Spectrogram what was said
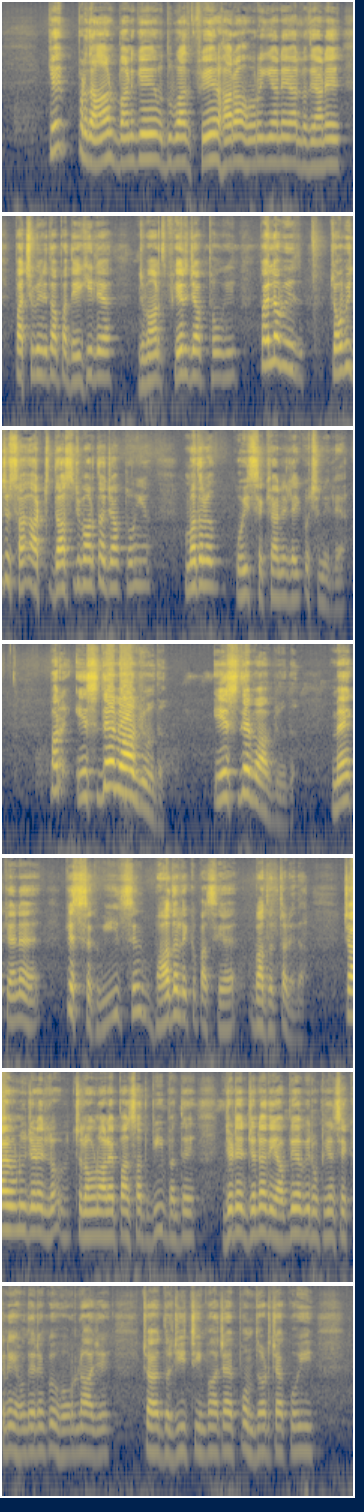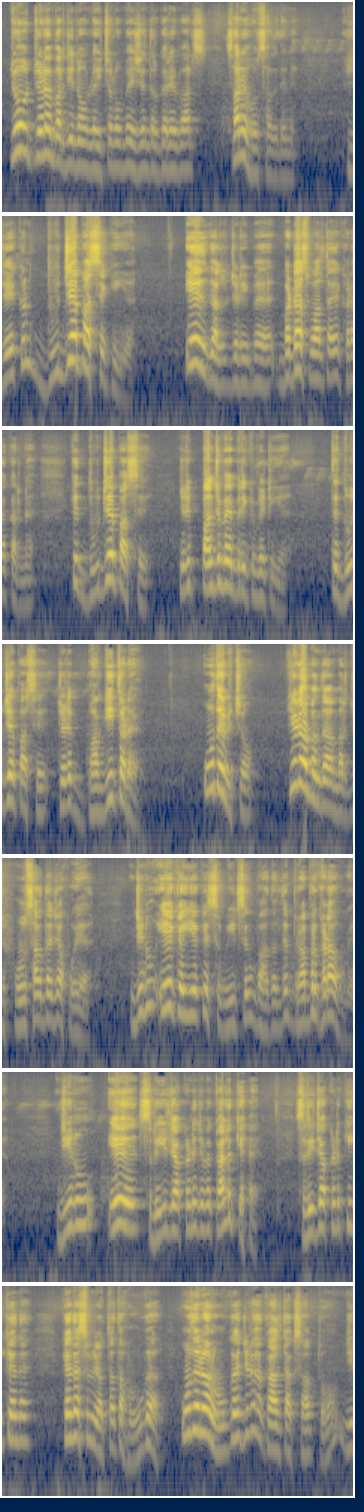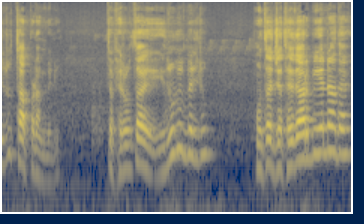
ਕਿ ਪ੍ਰਧਾਨ ਬਣ ਗਏ ਉਸ ਤੋਂ ਬਾਅਦ ਫੇਰ ਹਾਰਾਂ ਹੋ ਰਹੀਆਂ ਨੇ, ਆ ਲੁਧਿਆਣੇ ਪੱਛਮੀ ਨੇ ਤਾਂ ਆਪਾਂ ਦੇਖ ਹੀ ਲਿਆ, ਜ਼ਮਾਨਤ ਫੇਰ ਜ਼ਬਤ ਹੋ ਗਈ। ਪਹਿਲਾਂ ਵੀ 24 ਚ 8 10 ਜ਼ਮਾਨਤਾਂ ਜ਼ਬਤ ਹੋਈਆਂ, ਮਤਲਬ ਕੋਈ ਸਿੱਖਿਆ ਨਹੀਂ ਲਈ ਕੁਝ ਨਹੀਂ ਲਿਆ। ਪਰ ਇਸ ਦੇ ਬਾਵਜੂਦ, ਇਸ ਦੇ ਬਾਵਜੂਦ ਮੈਂ ਕਹਿਣਾ ਕਿ ਸੁਖਵੀਰ ਸਿੰਘ ਬਾਦਲ ਇੱਕ ਪਾਸੇ ਹੈ, ਬਾਦਲ ਧੜੇ ਦਾ। ਚਾਹੇ ਉਹਨੂੰ ਜਿਹੜੇ ਲੋ- ਚਲਾਉਣ ਵਾਲੇ 5-7 20 ਬੰਦੇ ਜਿਹੜੇ ਜਿਨ੍ਹਾਂ ਦੀ ਆਪਦੀਆਂ ਵੀ ਰੋਟੀਆਂ ਸਿੱਖ ਨਹੀਂ ਹੁੰਦੇ ਨੇ, ਕੋਈ ਹੋਰ ਨਾ ਆ ਜੇ ਚਾਹੇ ਦਲਜੀਤ ਚੀਮਾ, ਚਾਹੇ ਭੁੰਦੜ, ਚਾਹੇ ਕੋਈ, ਜੋ ਜਿਹੜਾ ਮਰਜ਼ੀ ਨਾਮ ਲਈ ਚਲੋ, ਮਹੇਸ਼ਿੰਦਰ ਗਰੇਵਾਲ ਸਾਰੇ ਹੋ ਸਕਦੇ ਨੇ। ਲੇਕਿਨ ਦੂਜੇ ਪਾਸੇ ਕੀ ਹੈ? ਇਹ ਗੱਲ ਜਿਹੜੀ ਮੈਂ, ਵੱਡਾ ਸਵਾਲ ਤਾਂ ਇਹ ਖੜਾ ਕਰਨਾ ਹੈ ਕਿ ਦੂਜੇ ਪਾਸੇ ਜਿਹੜੀ ਪੰਜ ਮੈਂਬਰੀ ਕਮੇਟੀ ਹੈ ਤੇ ਦੂਜੇ ਪਾਸੇ ਜਿਹੜੇ ਬਾਗੀ ਧੜ ਹੈ ਉਹਦੇ ਵਿੱਚੋਂ ਕਿਹੜਾ ਬੰਦਾ ਮਰਜ ਹੋ ਸਕਦਾ ਜਾਂ ਹੋਇਆ? ਜਿਹਨੂੰ ਇਹ ਕਹੀਏ ਕਿ ਸੁਖਬੀਰ ਸਿੰਘ ਬਾਦਲ ਦੇ ਬਰਾਬਰ ਖੜਾ ਹੋ ਗਿਆ। ਜਿਹਨੂੰ ਇਹ ਸਰੀਰ ਜਾਖੜ ਨੇ ਜਿਵੇਂ ਕੱਲ ਕਿਹਾ ਹੈ, ਸਰੀਰ ਜਾਖੜ ਕੀ ਕਹਿੰਦਾ ਕਹਿੰਦਾ ਸਮਝੌਤਾ ਤਾਂ ਹੋਊਗਾ ਉਹਦੇ ਨਾਲ ਹੋਊਗਾ ਜਿਹੜਾ ਅਕਾਲ ਤਖਤ ਸਾਹਿਬ ਤੋਂ ਜਿਹਨੂੰ ਥਾਪੜਾ ਮਿਲੂ ਤੇ ਫਿਰ ਉਹ ਤਾਂ ਇਹਨੂੰ ਵੀ ਮਿਲ ਜੂ। ਹੁਣ ਤਾਂ ਜਥੇਦਾਰ ਵੀ ਇਹਨਾਂ ਦਾ ਹੈ।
